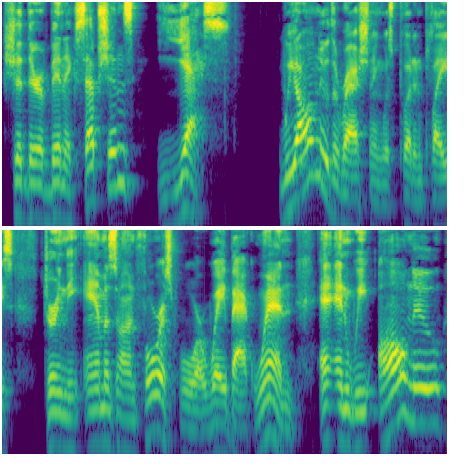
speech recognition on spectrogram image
Should there have been exceptions? Yes. We all knew the rationing was put in place during the Amazon Forest War way back when, and, we all knew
